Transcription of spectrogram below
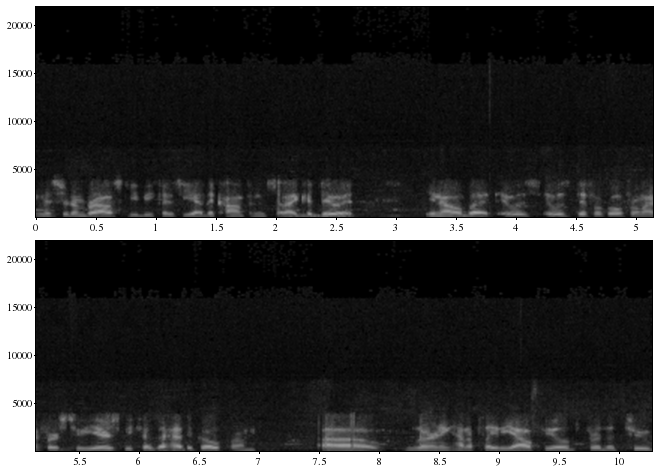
Mr. Dombrowski because he had the confidence that I could do it you know. But it was it was difficult for my first two years because I had to go from uh, learning how to play the outfield for the two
